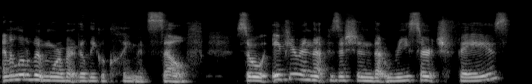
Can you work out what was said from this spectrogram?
and a little bit more about the legal claim itself. So if you're in that position, that research phase,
